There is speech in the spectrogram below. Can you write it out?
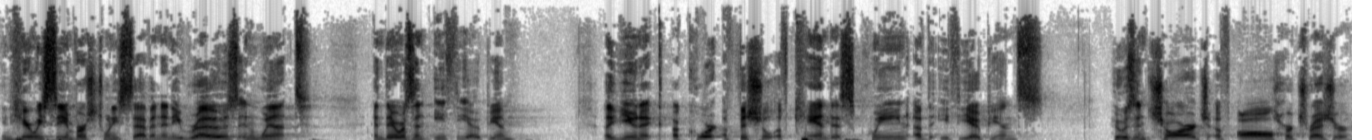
And here we see in verse 27 and he rose and went, and there was an Ethiopian a eunuch, a court official of Candace, queen of the Ethiopians, who was in charge of all her treasure.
